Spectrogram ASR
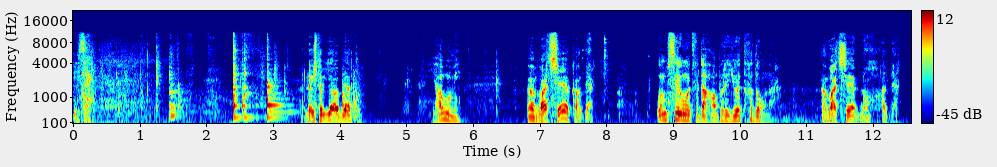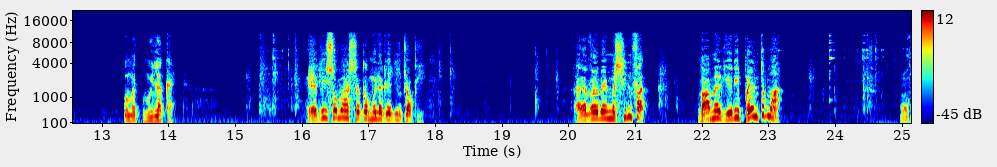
is hy. Luister jy Alberti? Ja, homie. En wat sê ek Albert? Oom sê hom het vandag amper 'n jood gedonder. En wat sê ek nog Albert? Oom het moeilikheid. Het jy sommer sulke moeilikheid in Chokkie? Hulle wil my masjien vat. Waar maak jy die prente maar? Hm,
